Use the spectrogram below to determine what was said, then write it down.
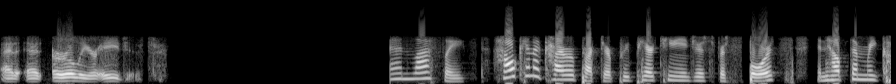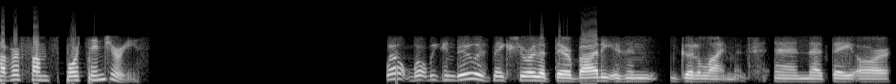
at, at earlier ages. And lastly, how can a chiropractor prepare teenagers for sports and help them recover from sports injuries? Well, what we can do is make sure that their body is in good alignment and that they are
